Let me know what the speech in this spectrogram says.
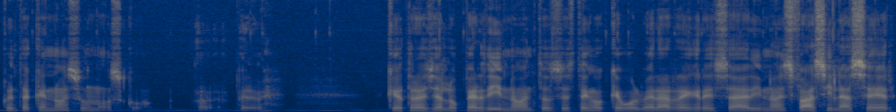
Cuenta que no es un mosco. Ah, pero, que otra vez ya lo perdí, ¿no? Entonces tengo que volver a regresar y no es fácil hacer.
